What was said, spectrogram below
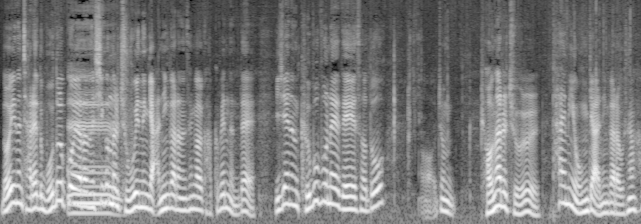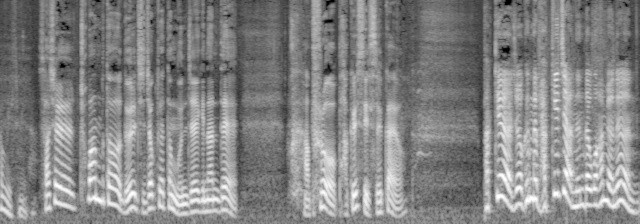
너희는 잘해도 못 올 거야라는 음. 시그널을 주고 있는 게 아닌가라는 생각을 가끔 했는데, 이제는 그 부분에 대해서도 어, 좀 변화를 줄 타이밍이 온 게 아닌가라고 생각하고 있습니다. 사실 초반부터 늘 지적됐던 문제이긴 한데 앞으로 바뀔 수 있을까요? 바뀌어야죠. 근데 바뀌지 않는다고 하면은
